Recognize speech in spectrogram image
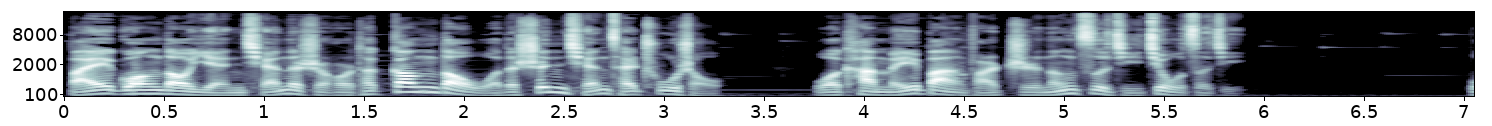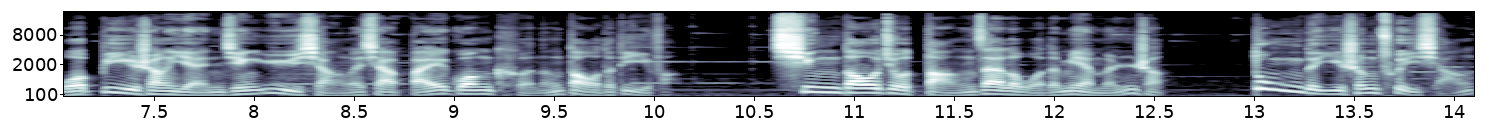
白光到眼前的时候，他刚到我的身前才出手。我看没办法，只能自己救自己。我闭上眼睛，预想了下白光可能到的地方，青刀就挡在了我的面门上，咚的一声脆响。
